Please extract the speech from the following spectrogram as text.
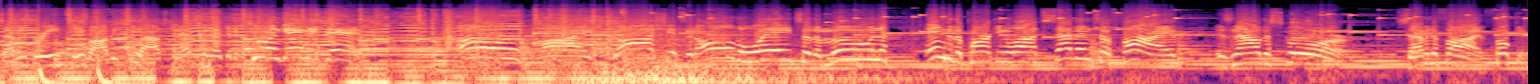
7-3, Team Bobby, two outs. Can make it a two-run game, and he did. Oh my gosh, hits it all the way to the moon, into the parking lot. 7 to 5 is now the score. 7 to 5. Focus,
